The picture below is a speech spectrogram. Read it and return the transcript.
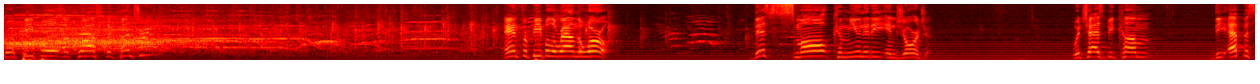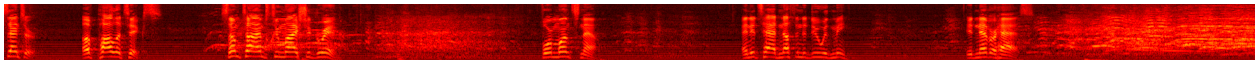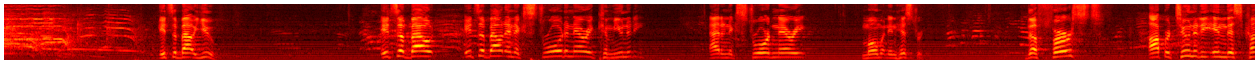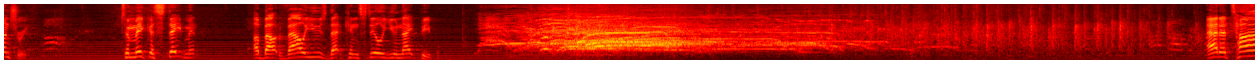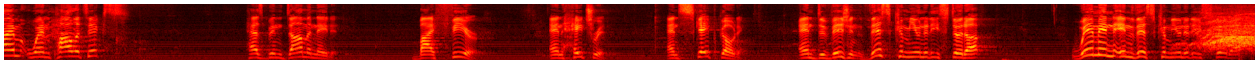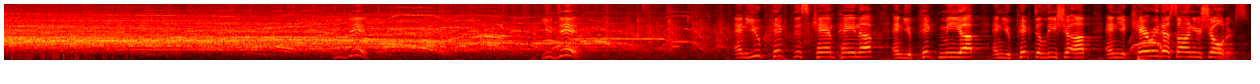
for people across the country and for people around the world. This small community in Georgia, which has become the epicenter of politics, sometimes to my chagrin, for months now. And it's had nothing to do with me. It never has. It's about you. It's about it's about an extraordinary community at an extraordinary moment in history. The first opportunity in this country to make a statement about values that can still unite people. At a time when politics has been dominated by fear and hatred and scapegoating and division, this community stood up. Women in this community stood up. You did. You did. And you picked this campaign up, and you picked me up, and you picked Alicia up, and you carried us on your shoulders.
